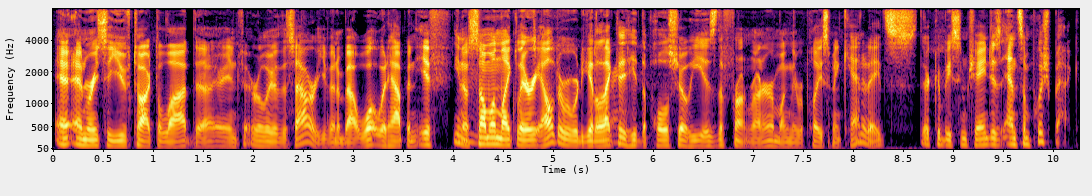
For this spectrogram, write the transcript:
And, and Marisa, you've talked a lot uh, in, earlier this hour even about what would happen if you know mm-hmm. someone like Larry Elder were to get elected. Right. He, the polls show he is the front runner among the replacement candidates. There could be some changes and some pushback.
